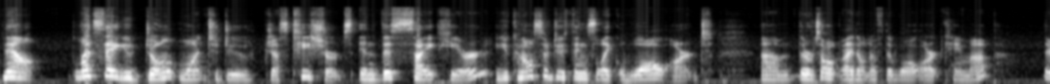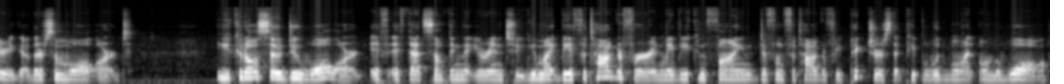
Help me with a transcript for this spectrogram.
Now let's say you don't want to do just t-shirts. In this site here you can also do things like wall art. Um, there's all i don't know if the wall art came up. There you go. There's some wall art you could also do wall art if, if that's something that you're into. You might be a photographer and maybe you can find different photography pictures that people would want on the wall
